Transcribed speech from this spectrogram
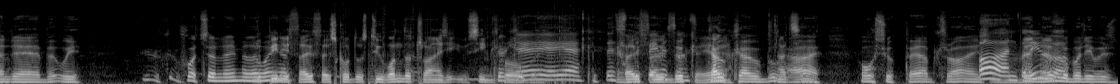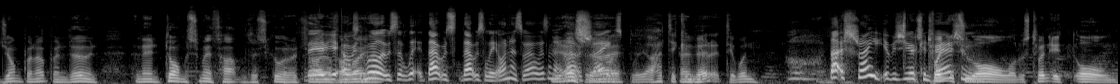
and uh, but we. What's the name of the winger? Rupeni Faufau scored those two wonder tries that you've seen Kick- probably. Yeah, yeah, yeah. The, the Faufau and famous ones. Buka, yeah. Cow Cow Book. That's Aye. a- Oh, superb tries. Oh, and unbelievable. everybody was jumping up and down, and then Tom Smith happened to score a try. You, off a line. well, it was a, li- that was that was late on as well, wasn't it? Yes, That's aye. right. Last. I had to convert it- it to win. That's right. It was your It was conversion. 22 all, or it was 20 all.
